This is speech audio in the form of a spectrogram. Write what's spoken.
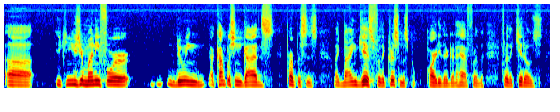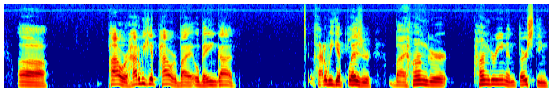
uh, you can use your money for doing, accomplishing God's purposes, like buying gifts for the Christmas party they're going to have for the, for the kiddos. Uh, power. How do we get power? By obeying God. How do we get pleasure? By hunger, hungering and thirsting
